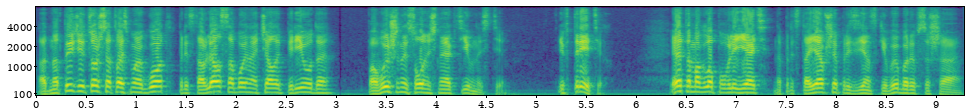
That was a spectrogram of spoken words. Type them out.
1968 год представлял собой начало периода повышенной солнечной активности. И в-третьих, это могло повлиять на предстоявшие президентские выборы в США.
